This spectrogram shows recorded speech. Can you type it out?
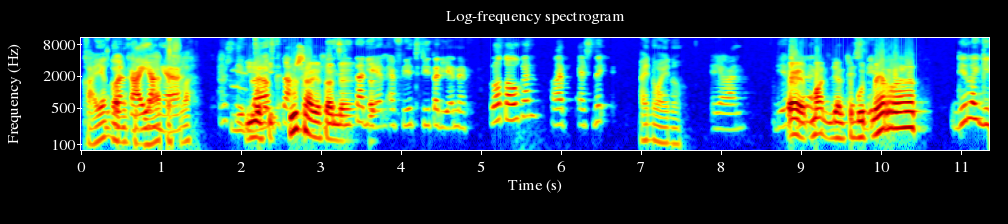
Kayang Bukan nggak mungkin kayang di atas ya. lah. terus dia Iya cerita susah ya, ya. cerita di NF dia cerita di NF lo tau kan lab SD I know, I know. Iya kan dia Eh, dia Man, jangan sebut SD. merek. dia lagi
